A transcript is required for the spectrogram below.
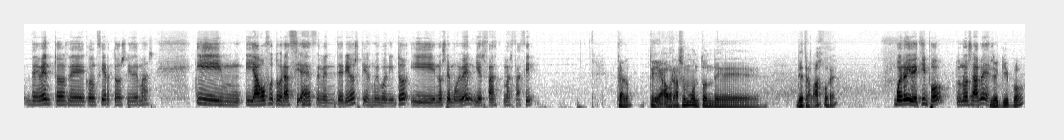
de eventos, de conciertos y demás. Y, y hago fotografía de cementerios, que es muy bonito, y no se mueven y es más fácil. Claro, te ahorras un montón de, de trabajo, ¿eh? Bueno, y de equipo, tú no sabes. Y de equipo.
